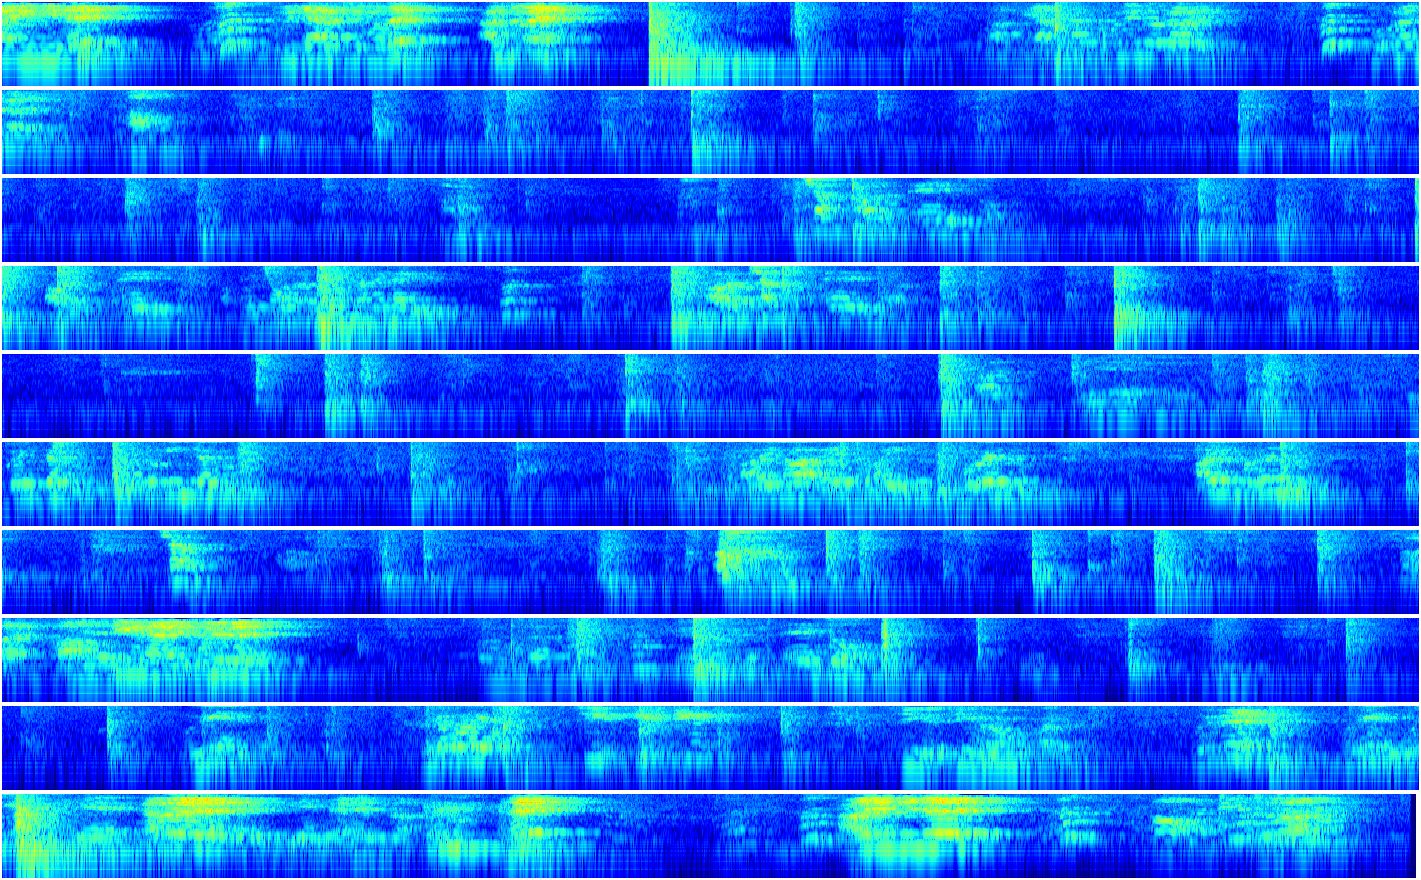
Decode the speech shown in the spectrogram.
前にね、組み合わせまで集め。あ、やったこれの側です。これ側です。あ。Ya, ahora, eso. Ahora, eso. Aprovechamos la en el aire. Ahora, ya, Busca interno, busca lo que interno. Ahí va, eso, ahí, por dentro. Ahí, por dentro. Ya. Ah, sigue ahí, muy bien. Eso. Muy bien. Mira por ahí. Sigue, sigue, sigue. Sigue, sigue, vamos para Haydi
